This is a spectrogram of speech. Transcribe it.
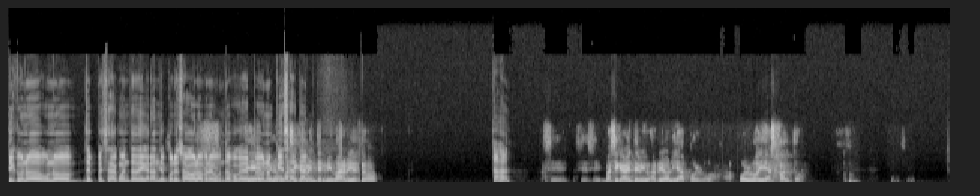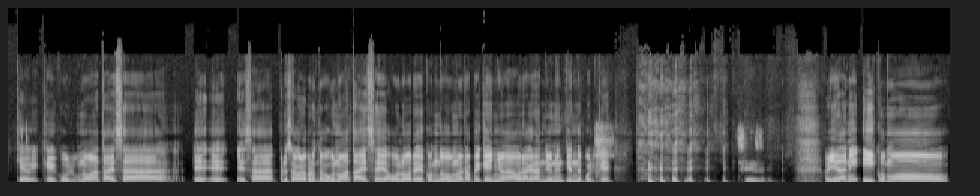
Sí, que uno, uno, después se da cuenta de grande. Por eso hago la pregunta, porque después eh, uno empieza básicamente en mi barrio... Ajá. Sí, sí, sí. Básicamente mi barrio olía a polvo, a polvo y asfalto. Qué, cool. Uno ata esa, e, e, esa. Por eso hago la pregunta, porque uno ata ese olor cuando uno era pequeño, ahora grande, y uno entiende por qué. sí, sí. Oye, Dani, ¿y cómo,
